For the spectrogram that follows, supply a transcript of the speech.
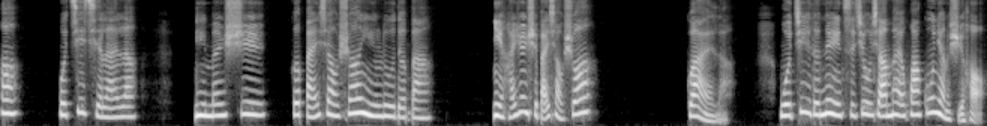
啊，我记起来了。你们是和白小霜一路的吧？你还认识白小霜？怪了，我记得那次救下卖花姑娘的时候，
